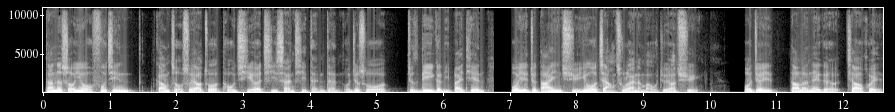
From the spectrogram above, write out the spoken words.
但那时候因为我父亲刚走，说要做头七、二七、三七等等，我就说就是第一个礼拜天，我也就答应去，因为我讲出来了嘛，我就要去。我就到了那个教会，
